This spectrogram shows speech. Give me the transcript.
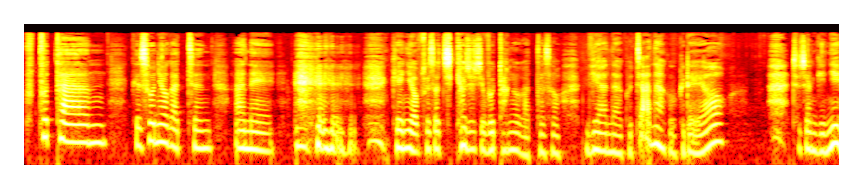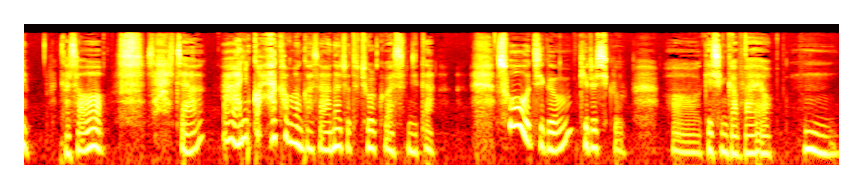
풋풋한 그 소녀 같은 아내, 괜히 옆에서 지켜주지 못한 것 같아서 미안하고 짠하고 그래요. 조정기님, 가서 살짝 아, 아니, 꽉 한번 가서 안아줘도 좋을 것 같습니다. 소 지금 기르시고, 어, 계신가 봐요. 음,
